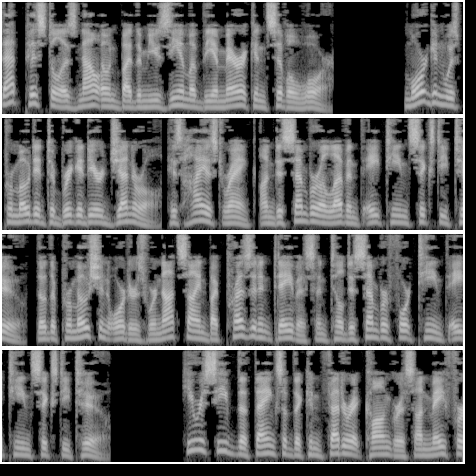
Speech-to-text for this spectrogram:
That pistol is now owned by the Museum of the American Civil War. Morgan was promoted to brigadier general his highest rank on December 11, 1862, though the promotion orders were not signed by President Davis until December 14, 1862. He received the thanks of the Confederate Congress on May 1,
